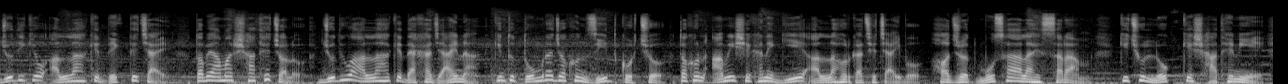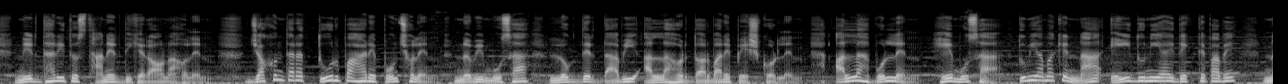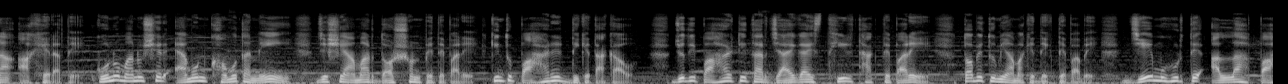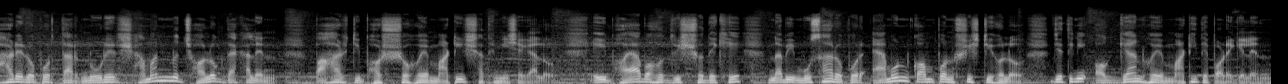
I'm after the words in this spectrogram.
যদি কেউ আল্লাহকে দেখতে চায় তবে আমার সাথে চলো। যদিও আল্লাহকে দেখা যায় না, কিন্তু তোমরা যখন জিদ করছ, তখন আমি সেখানে গিয়ে আল্লাহর কাছে চাইব। হজরত মুসা আলাহিসাল্লাম কিছু লোককে সাথে নিয়ে নির্ধারিত স্থানের দিকে রওনা হলেন। যখন তারা তুর পাহাড়ে পৌঁছলেন, নবী মুসা লোকদের দাবি আল্লাহর দরবারে পেশ করলেন। আল্লাহ বললেন, হে মুসা, তুমি আমাকে না এই দুনিয়ায় দেখতে পাবে, না আখেরাতে। কোনো মানুষের এমন ক্ষমতা নেই যে সে আমার দর্শন পেতে পারে। কিন্তু পাহাড়ের দিকে তাকাও। যদি পাহাড়টি তার জায়গায় স্থির থাকতে পারে, তবে তুমি আমাকে দেখতে পাবে। যে মুহূর্তে আল্লাহ পাহাড়ের ওপর তার নূরের সামান্য ঝলক দেখালেন, পাহাড়টি ভস্য হয়ে মাটির সাথে মিশে গেল। এই ভয়াবহ দৃশ্য দেখে নবী মুসার ওপর এমন কম্পন সৃষ্টি হল যে তিনি অজ্ঞান হয়ে মাটিতে পড়ে গেলেন।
